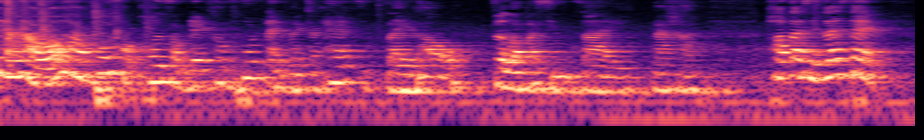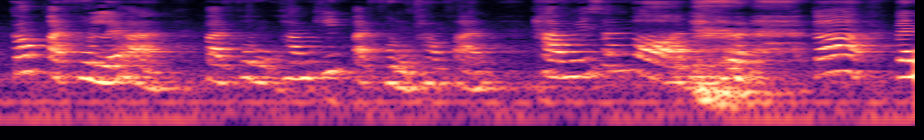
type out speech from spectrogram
ริงๆค่ะว่าคำพูดของคนสำเร็จคำพูดไหนมันกระแทกจิตใจเราจนเราตัดสินใจนะคะ พอตัดสินใจเสร็จก็ปัดฝุ่นเลยค่ะ ปัดฝุ่นความคิดปัดฝุ่นความฝันทำ vision board ก็เป็น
